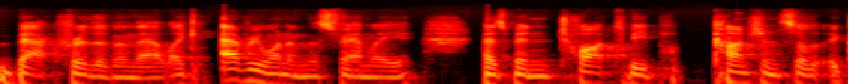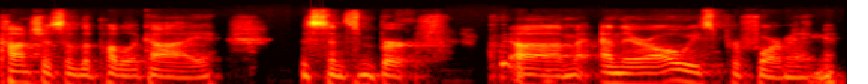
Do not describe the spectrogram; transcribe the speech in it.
back further than that. Like everyone in this family has been taught to be conscious of conscious of the public eye since birth. Um, and they're always performing.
